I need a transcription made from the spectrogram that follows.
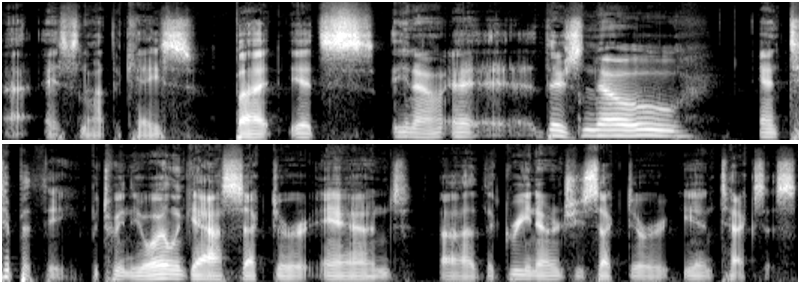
Uh, it's not the case, but it's you know, uh, there's no antipathy between the oil and gas sector and uh, the green energy sector in Texas.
